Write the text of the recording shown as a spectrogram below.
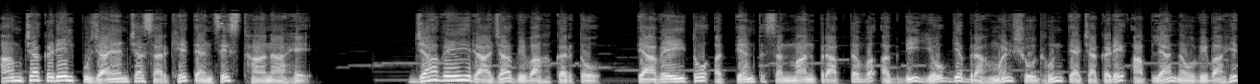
आमच्याकडील पुजायांच्या सारखे त्यांचे स्थान आहे. ज्यावेळी राजा विवाह करतो त्यावेळी तो अत्यंत सन्मानप्राप्त व अगदी योग्य ब्राह्मण शोधून त्याच्याकडे आपल्या नवविवाहित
